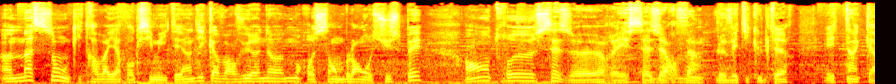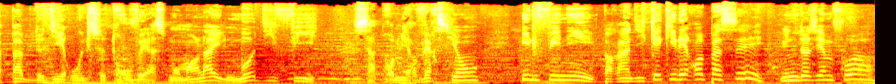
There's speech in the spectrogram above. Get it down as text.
un maçon qui travaille à proximité, indique avoir vu un homme ressemblant au suspect entre 16h et 16h20. Le viticulteur est incapable de dire où il se trouvait à ce moment-là. Il modifie sa première version. Il finit par indiquer qu'il est repassé une deuxième fois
